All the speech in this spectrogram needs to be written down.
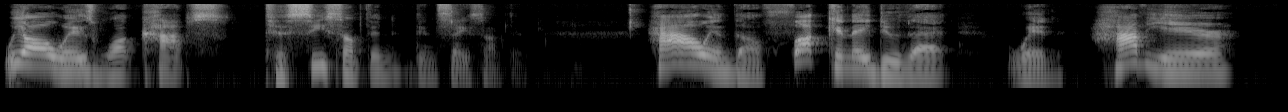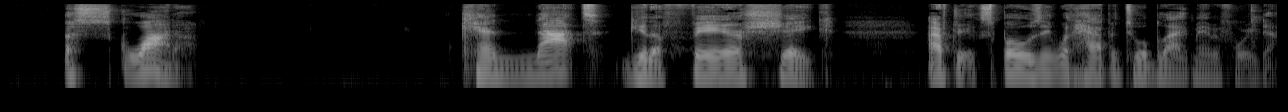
we always want cops to see something, then say something. How in the fuck can they do that when Javier Esqueda cannot get a fair shake after exposing what happened to a black man before he died?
